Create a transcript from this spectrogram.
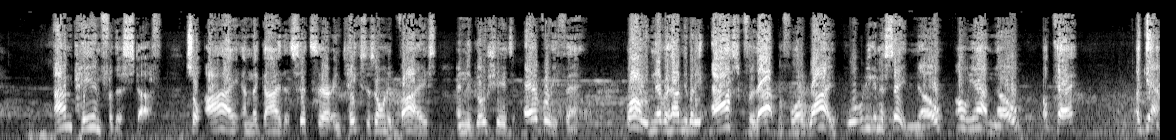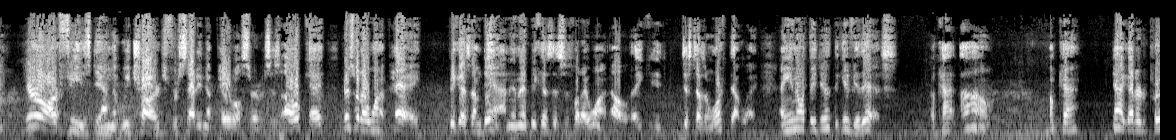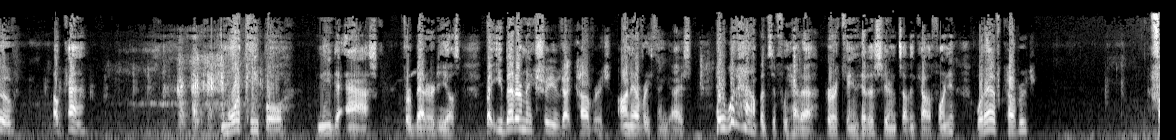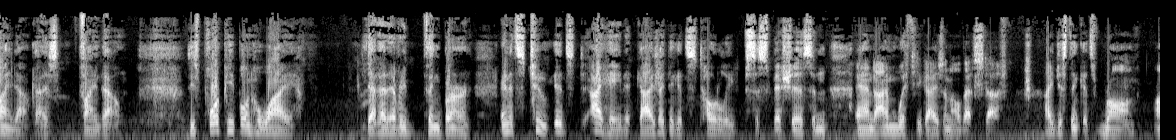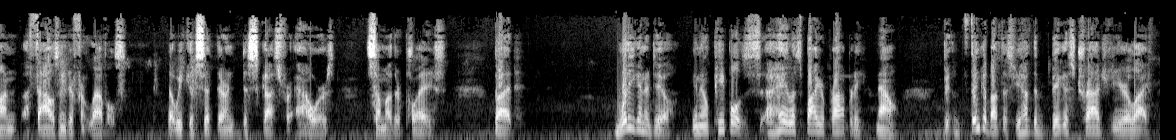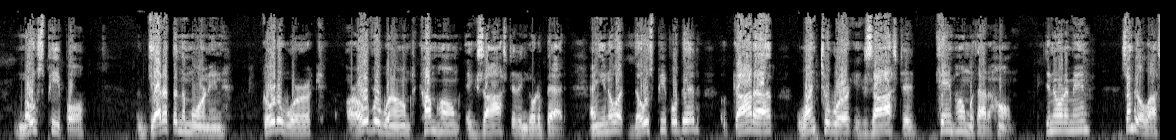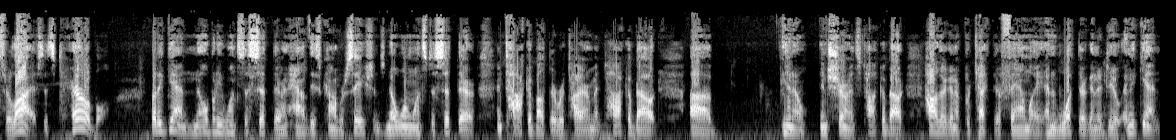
I'm paying for this stuff. So I am the guy that sits there and takes his own advice and negotiates everything. Well, we've never had anybody ask for that before. Why? What are you going to say? No? Oh, yeah, no. Okay. Again, here are our fees, Dan, that we charge for setting up payroll services. Oh, okay. Here's what I want to pay because I'm Dan and because this is what I want. Oh, it just doesn't work that way. And you know what they do? They give you this. Okay. Oh, okay. Yeah, I got it approved. Okay. More people need to ask for better deals. But you better make sure you've got coverage on everything, guys. Hey, what happens if we had a hurricane hit us here in Southern California? Would I have coverage? Find out, guys. Find out. These poor people in Hawaii that had everything burned. And it's too, it's, I hate it, guys. I think it's totally suspicious and, and I'm with you guys on all that stuff. I just think it's wrong on a thousand different levels that we could sit there and discuss for hours some other place. But what are you going to do? You know, people, uh, hey, let's buy your property now. B- think about this. You have the biggest tragedy of your life. Most people get up in the morning, go to work, are overwhelmed, come home exhausted, and go to bed. And you know what those people did? Got up, went to work exhausted, came home without a home. You know what I mean? Some people lost their lives. It's terrible. But again, nobody wants to sit there and have these conversations. No one wants to sit there and talk about their retirement, talk about, uh, you know, insurance, talk about how they're going to protect their family and what they're going to do. And again,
